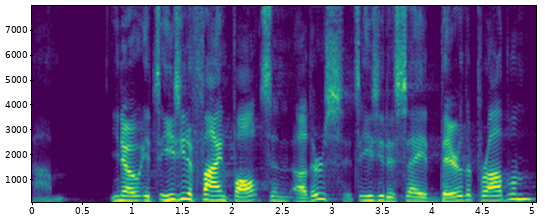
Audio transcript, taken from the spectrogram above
Um, you know, it's easy to find faults in others. It's easy to say they're the problem.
